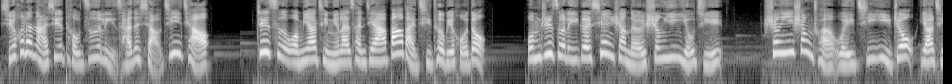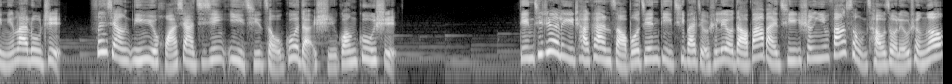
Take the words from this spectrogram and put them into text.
学会了哪些投资理财的小技巧？这次我们邀请您来参加八百期特别活动，我们制作了一个线上的声音邮局，声音上传为期一周，邀请您来录制。分享您与华夏基金一起走过的时光故事。点击这里查看早播间第七百九十六到八百期声音发送操作流程哦。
